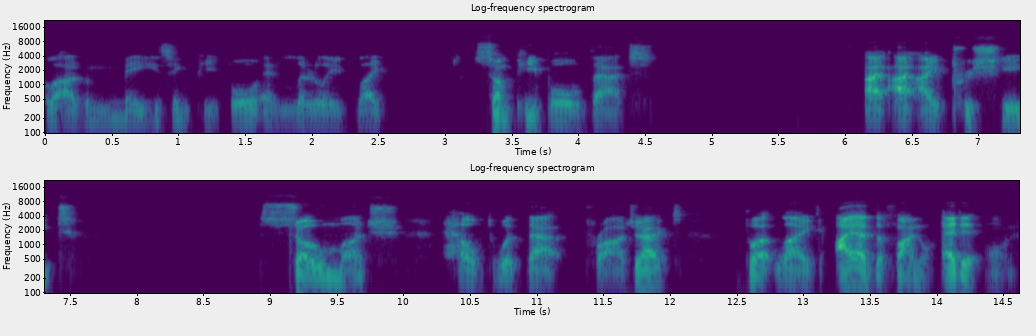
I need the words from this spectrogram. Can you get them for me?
a lot of amazing people, and literally like some people that I, I, I appreciate so much helped with that project. But like, I had the final edit on it.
